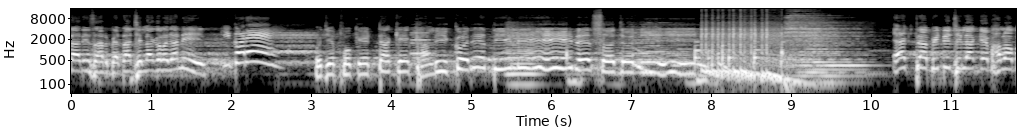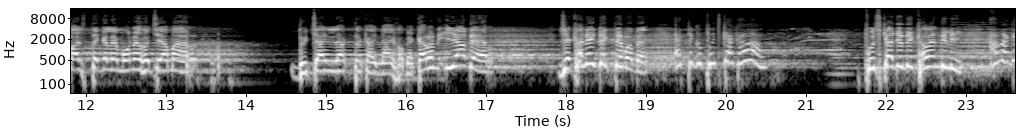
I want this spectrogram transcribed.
লারিস আর বেটা ছেলেগুলো জানিস? কি করে? ও যে পকেটটাকে খালি করে দিলি রে সজনী। একটা বিটি ছেলেকে ভালোবাসতে গেলে মনে হচ্ছে আমার দু চার লাখ টাকায় নাই হবে। কারণ ইয়াদের যেখানেই দেখতে পাবে একটাকে ফুচকা খাওয়াও। ফুচকা যদি খাওয়ান দিলি আমাকে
